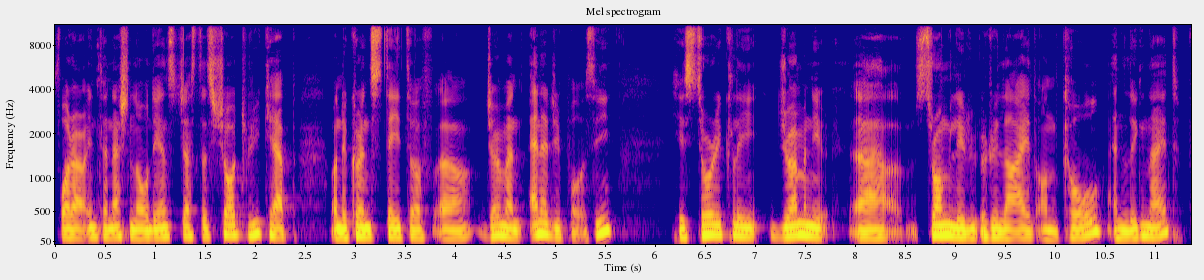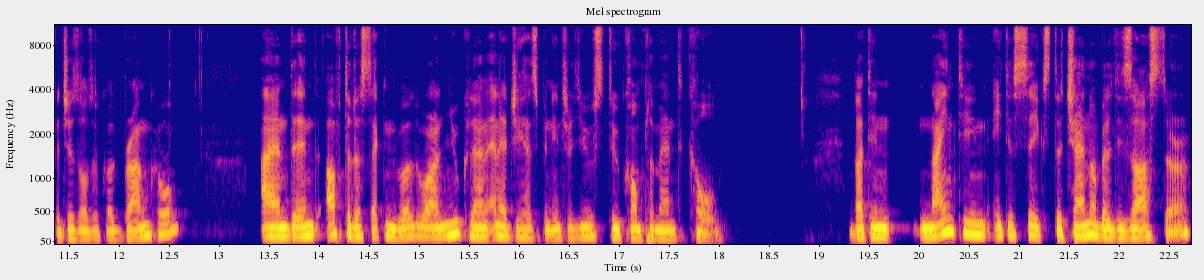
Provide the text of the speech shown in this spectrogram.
for our international audience, just a short recap on the current state of uh, German energy policy historically, Germany uh, strongly relied on coal and lignite, which is also called brown coal. And then after the Second World War, nuclear energy has been introduced to complement coal. But in 1986, the Chernobyl disaster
